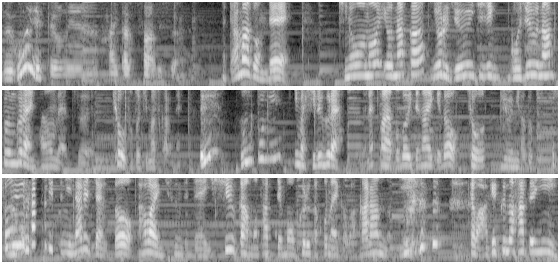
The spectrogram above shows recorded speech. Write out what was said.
すごいですよね、配達サービス。だって Amazon で昨日の夜中、夜11時50何分ぐらいに頼んだやつ、今日届きますからね。本当に？今昼ぐらいなんですよね。まだ届いてないけど、今日中に届く。そういうサービスに慣れちゃうと、ハワイに住んでて1週間も経っても来るか来ないかわからんのに、しかも挙句の果てに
